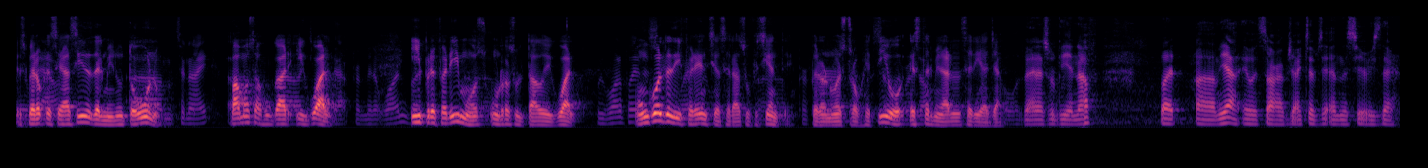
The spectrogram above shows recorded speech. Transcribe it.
Espero que sea así desde el minuto uno. Vamos a jugar igual y preferimos un resultado igual. Un gol de diferencia será suficiente, pero nuestro objetivo es terminar la serie allá. But um, yeah, it was our objective to end the series there.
